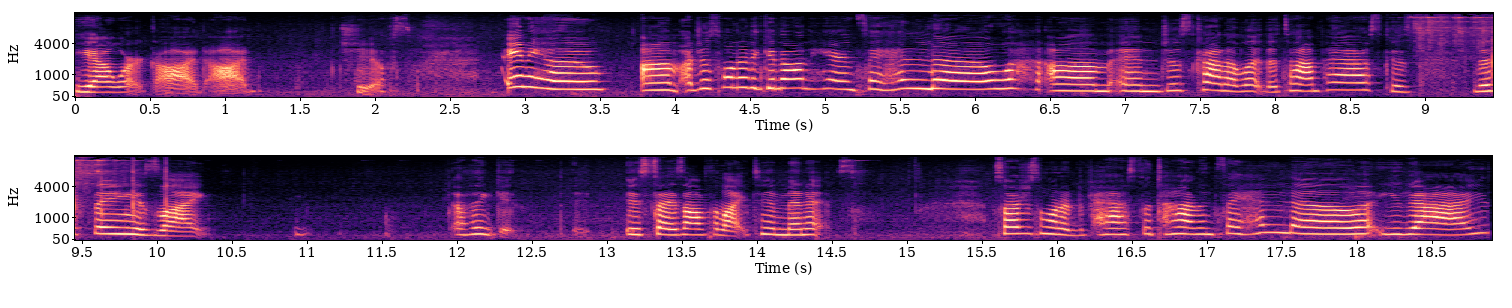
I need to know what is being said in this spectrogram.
Yeah, I work odd, odd shifts. Anywho, um, I just wanted to get on here and say hello um, and just kind of let the time pass because this thing is like, I think it, it stays on for like 10 minutes. So I just wanted to pass the time and say hello, you guys,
